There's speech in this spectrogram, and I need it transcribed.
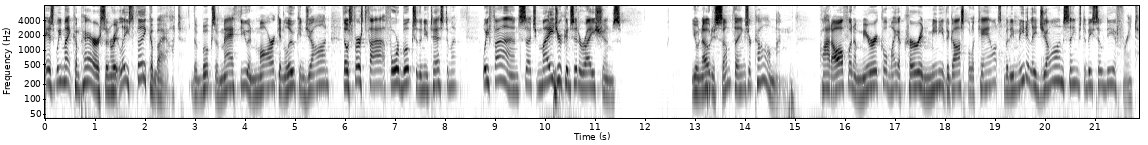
as we make comparison or at least think about the books of Matthew and Mark and Luke and John, those first five, four books of the New Testament, we find such major considerations. You'll notice some things are common. Quite often, a miracle may occur in many of the gospel accounts, but immediately John seems to be so different.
